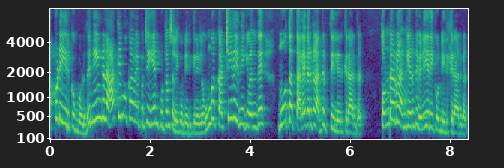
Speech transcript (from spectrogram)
அப்படி இருக்கும் பொழுது நீங்கள் அதிமுகவை பற்றி ஏன் குற்றம் சொல்லிக் கொண்டிருக்கிறீர்கள்? உங்க கட்சியில இன்னைக்கு வந்து மூத்த தலைவர்கள் அதிருப்தியில் இருக்கிறார்கள். தொண்டர்கள் அங்கிருந்து வெளியேறி கொண்டிருக்கிறார்கள்.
